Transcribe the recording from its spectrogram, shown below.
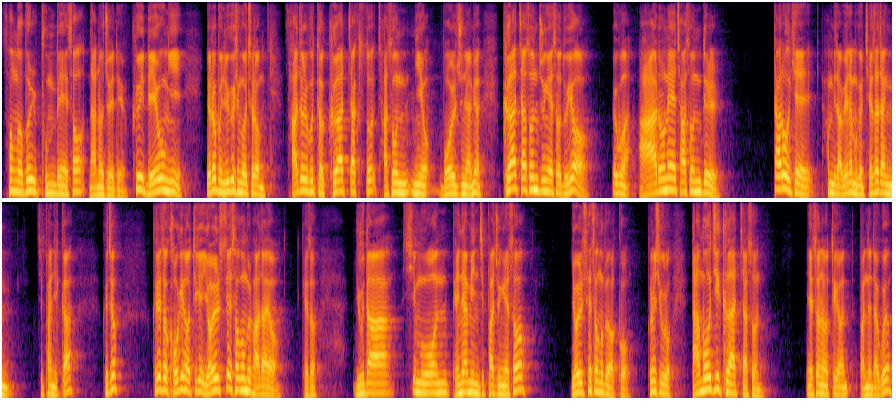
성읍을 분배해서 나눠줘야 돼요. 그 내용이 여러분 읽으신 것처럼 4절부터 그앗 자손이 뭘 주냐면 그앗 자손 중에서도요. 여러분 아론의 자손들 따로 이렇게 합니다. 왜냐하면 그건 제사장 지파니까. 그죠? 그래서 거기는 어떻게 열세 성음을 받아요. 그래서 유다, 시므온, 베냐민 지파 중에서 열세 성읍을 받고 그런 식으로 나머지 그앗 자손에서는 어떻게 받는다고요?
